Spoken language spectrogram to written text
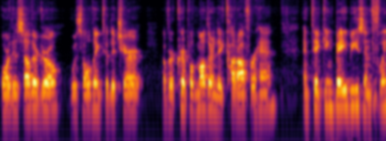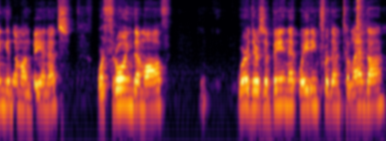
Or this other girl was holding to the chair of her crippled mother and they cut off her hand and taking babies and flinging them on bayonets or throwing them off where there's a bayonet waiting for them to land on.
